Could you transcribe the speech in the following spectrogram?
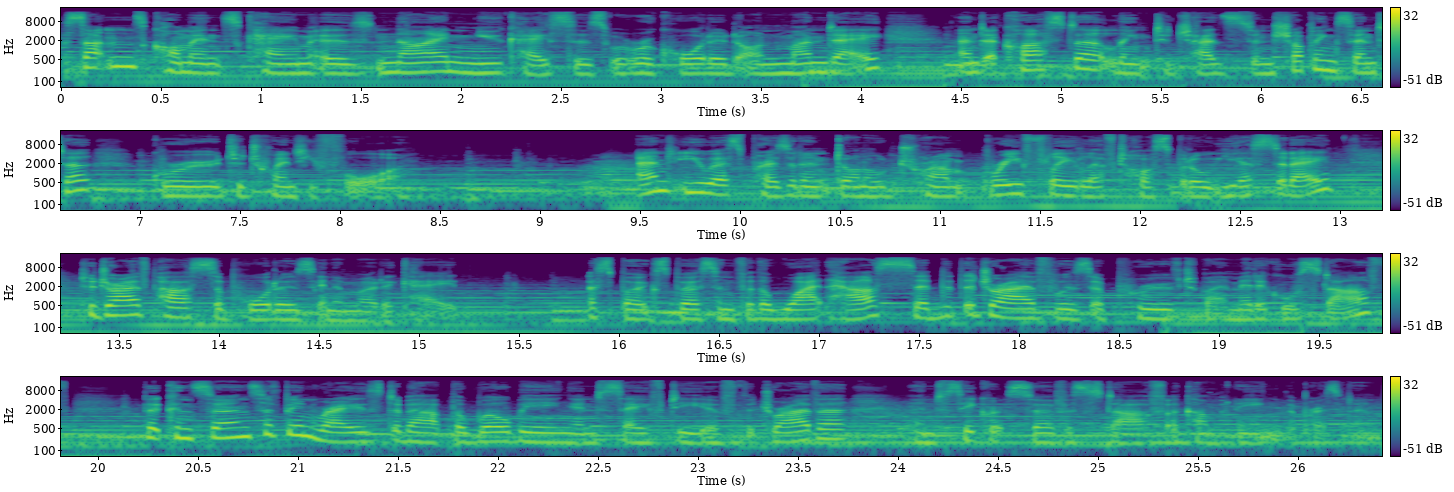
Sutton's comments came as nine new cases were recorded on Monday, and a cluster linked to Chadstone Shopping Centre grew to 24. And US President Donald Trump briefly left hospital yesterday to drive past supporters in a motorcade. A spokesperson for the White House said that the drive was approved by medical staff, but concerns have been raised about the well-being and safety of the driver and Secret Service staff accompanying the president.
